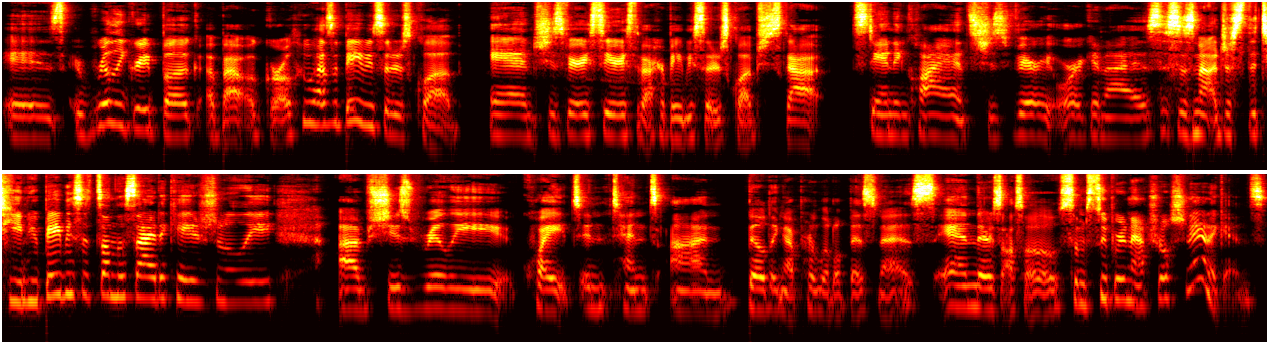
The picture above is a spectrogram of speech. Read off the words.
is a really great book about a girl who has a babysitter's club. And she's very serious about her babysitter's club. She's got standing clients. She's very organized. This is not just the teen who babysits on the side occasionally. Um, she's really quite intent on building up her little business. And there's also some supernatural shenanigans.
